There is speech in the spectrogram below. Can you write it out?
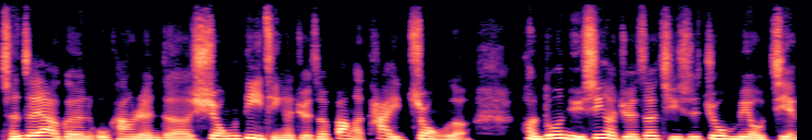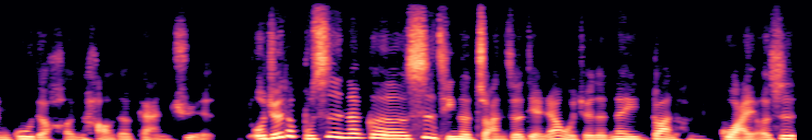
陈泽耀跟吴康仁的兄弟情的角色放得太重了，很多女性的角色其实就没有兼顾的很好的感觉。我觉得不是那个事情的转折点让我觉得那一段很怪，而是。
